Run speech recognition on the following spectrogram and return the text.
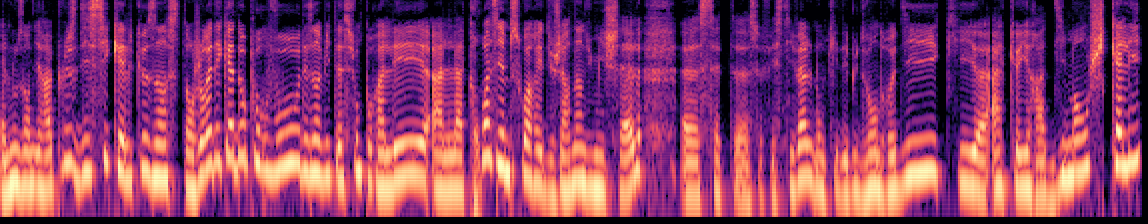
Elle nous en dira plus d'ici quelques instants. J'aurai des cadeaux pour vous, des invitations pour aller à la troisième soirée du Jardin du Michel. Euh, ce festival donc qui débute vendredi, qui accueillera dimanche Cali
